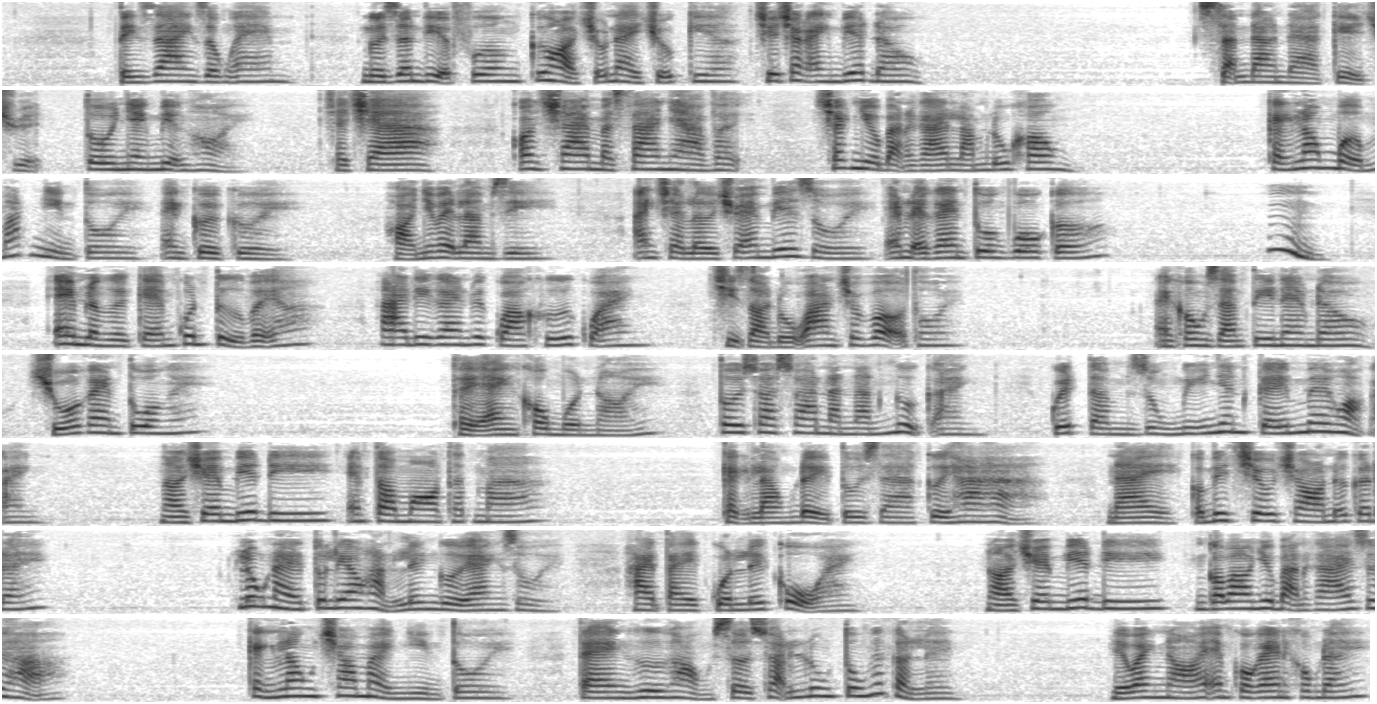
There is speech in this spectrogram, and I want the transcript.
Tính ra anh giống em. Người dân địa phương cứ hỏi chỗ này chỗ kia Chưa chắc anh biết đâu. Sẵn đang đà kể chuyện Tôi nhanh miệng hỏi. Cha cha Con trai mà xa nhà vậy Chắc nhiều bạn gái lắm đúng không? Cánh Long mở mắt nhìn tôi Anh cười cười. Hỏi như vậy làm gì? Anh trả lời cho em biết rồi Em lại ghen tuông vô cớ. Hmm, Em là người kém quân tử vậy á Ai đi ghen với quá khứ của anh Chỉ giỏi đồ oan cho vợ thôi. Anh không dám tin em đâu Chúa ghen tuông ấy. Thấy anh không muốn nói Tôi xoa xoa nắn nắn ngực anh Quyết tâm dùng mỹ nhân kế mê hoặc anh. Nói cho em biết đi Em tò mò thật mà. Cảnh Long đẩy tôi ra cười ha hả. Này có biết trêu trò nữa cơ đấy? Lúc này tôi leo hẳn lên người anh rồi Hai tay quấn lấy cổ anh. Nói cho em biết đi Anh có bao nhiêu bạn gái rồi hả? Cảnh Long cho mày nhìn tôi Tay anh hư hỏng sờ soạn lung tung hết cả lên. Nếu anh nói em có ghen không đấy?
